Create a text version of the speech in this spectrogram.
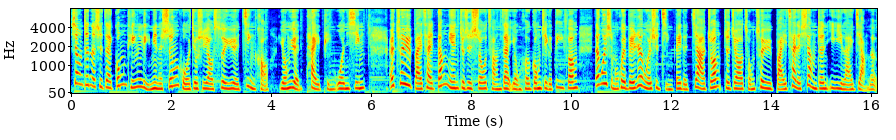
象征的是在宫廷里面的生活就是要岁月静好，永远太平温馨。而翠玉白菜当年就是收藏在永和宫这个地方，但为什么会被认为是景妃的嫁妆？这就要从翠玉白菜的象征意义来讲了。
